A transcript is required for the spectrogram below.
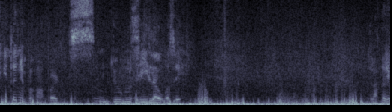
kita nyo ba mga parts? Medyo masilaw kasi. Laki.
